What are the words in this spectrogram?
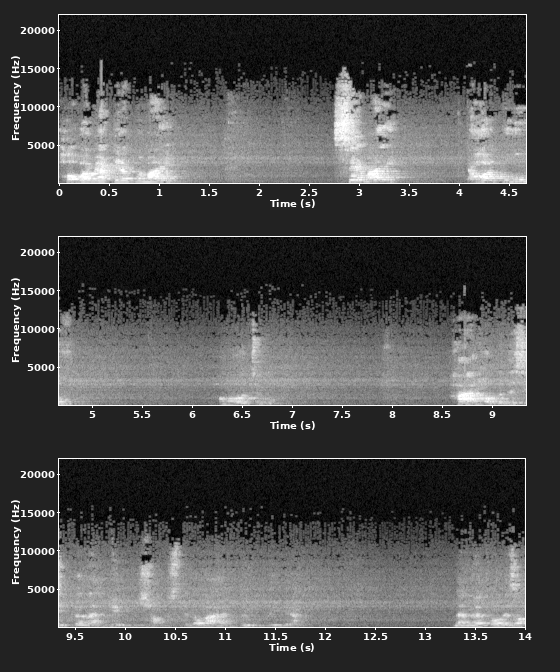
ha barmhjertighet med meg. Se meg. Jeg har et behov.' Han hadde tro. Her hadde disiplene en gyllen sjanse til å være brobyggere. Men vet du hva de sa?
